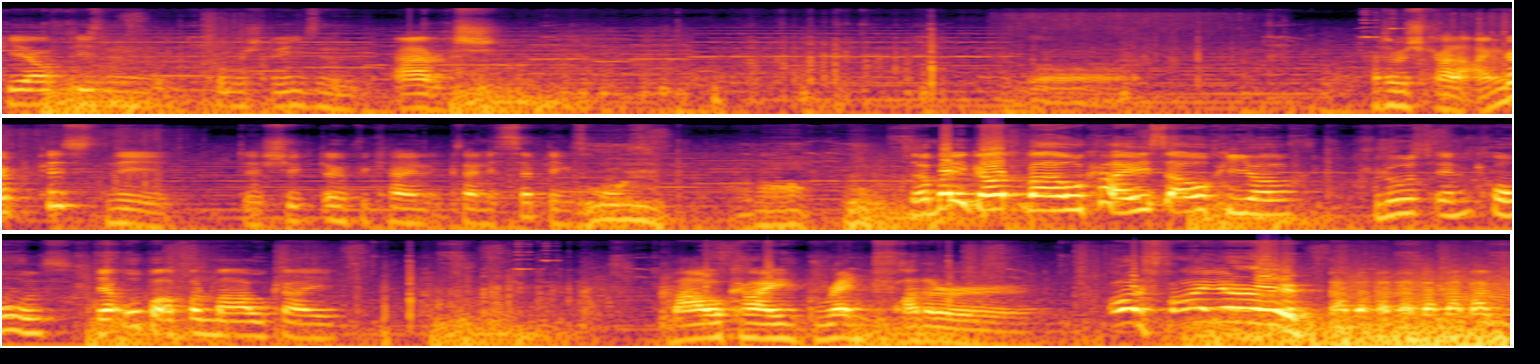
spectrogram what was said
geh auf diesen komischen Riesenarsch. Hat er mich gerade angepisst? Nee. Der schickt irgendwie keine kleine Saplings raus. Oh mein Gott, Maokai ist auch hier. Bloß in groß. Der Opa von Maokai. Maokai Grandfather. On fire! Bam, bam, bam, bam, bam.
